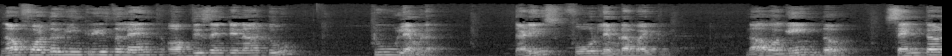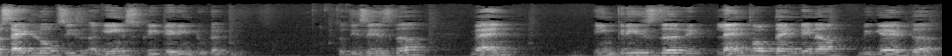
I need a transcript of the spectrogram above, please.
Now further we increase the length of this antenna to 2 lambda that is 4 lambda by 2. Now again the center side lobes is again splitted into the 2. So this is the when increase the length of the antenna we get the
